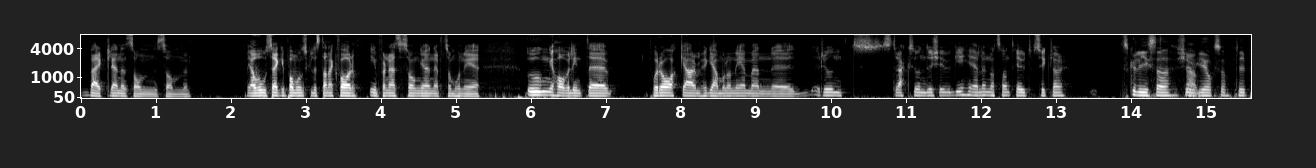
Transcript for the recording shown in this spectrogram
verkligen en sån som jag var osäker på om hon skulle stanna kvar inför den här säsongen eftersom hon är ung, har väl inte på rak arm hur gammal hon är, men eh, runt strax under 20 eller något sånt. Jag är ute och cyklar. Skulle gissa 20 Ja. också, typ.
